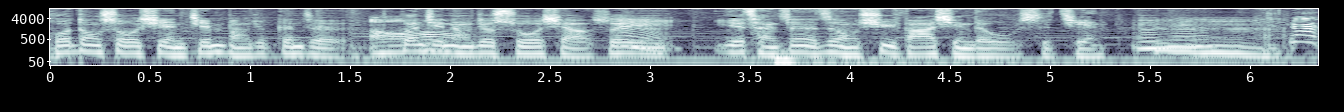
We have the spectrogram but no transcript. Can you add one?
活动受限，肩膀就跟着关节囊就缩小，所以也产生了这种续发型的五十肩。嗯哼，那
